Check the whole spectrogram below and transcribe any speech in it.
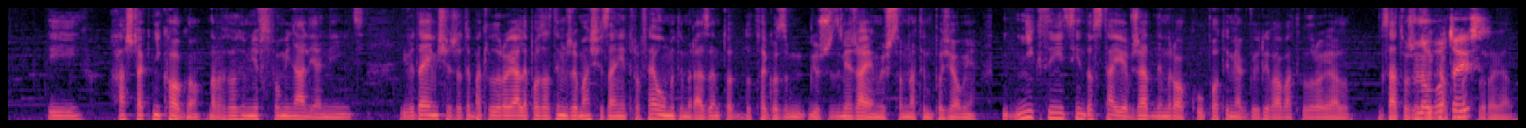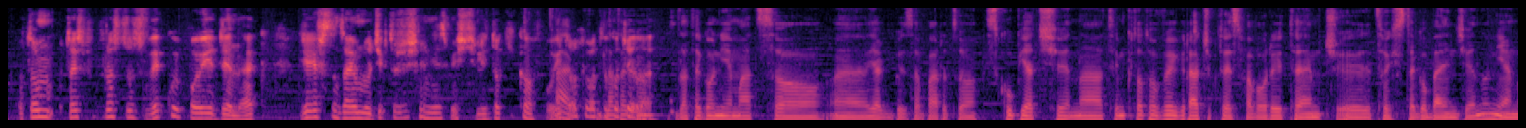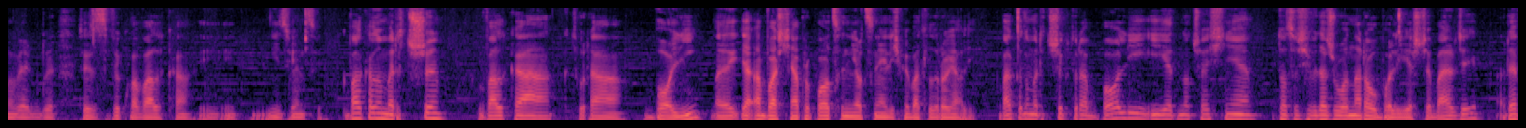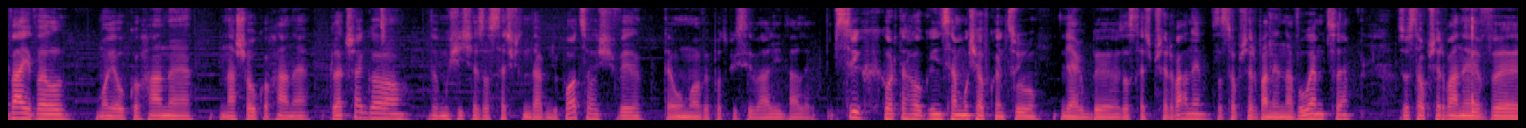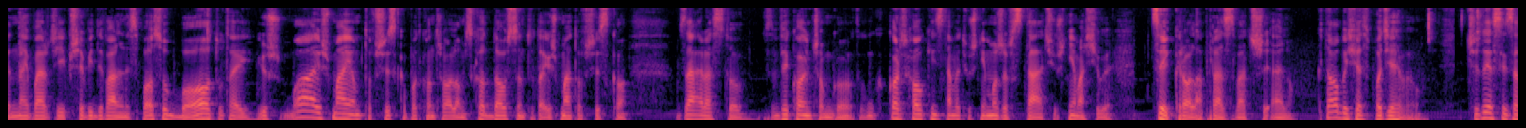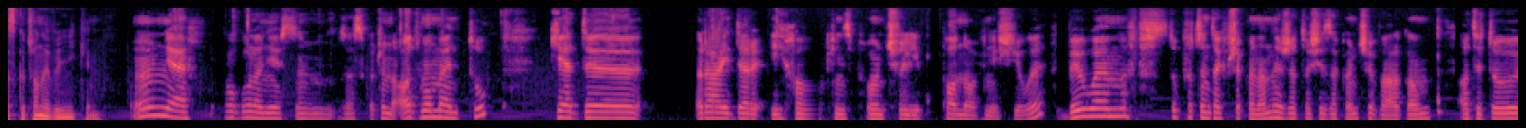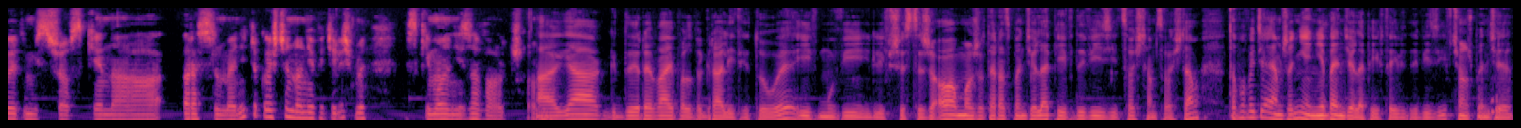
I hashtag nikogo, nawet o tym nie wspominali ani nic. I wydaje mi się, że te Battle Royale, poza tym, że ma się za nie trofeum tym razem, to do tego już zmierzają, już są na tym poziomie. Nikt nic nie dostaje w żadnym roku po tym, jak wygrywa Battle Royale za to, że No bo wygrał to to jest- Battle Royale. No to, to jest po prostu zwykły pojedynek, gdzie wsadzają ludzie, którzy się nie zmieścili do kick-offu i to chyba tylko Tak, dlatego, tyle. Dlatego nie ma co e, jakby za bardzo skupiać się na tym, kto to wygra, czy kto jest faworytem, czy coś z tego będzie. No nie, no jakby to jest zwykła walka i, i nic więcej. Walka numer 3. Walka, która boli. E, ja, a właśnie, a propos nie ocenialiśmy Battle Royali. Walka numer 3, która boli i jednocześnie to, co się wydarzyło na Raw boli jeszcze bardziej. Revival, moje ukochane, nasze ukochane. Dlaczego wy musicie zostać w tym W? Po coś wy te umowy podpisywali dalej? Strik Horta Hawkinsa musiał w końcu jakby zostać przerwany. Został przerwany na WMC. Został przerwany w najbardziej przewidywalny sposób, bo tutaj już, a, już mają to wszystko pod kontrolą. Scott Dawson tutaj już ma to wszystko. Zaraz to wykończą go. Kurt Hawkins nawet już nie może wstać, już nie ma siły. Cyk, rola, raz, dwa, trzy, elo. Kto by się spodziewał? Czy ty jesteś zaskoczony wynikiem? E, Nie, w ogóle nie jestem zaskoczony. Od momentu, kiedy Ryder i Hawkins połączyli ponownie siły, byłem w 100% przekonany, że to się zakończy walką o tytuły mistrzowskie na WrestleMania, tylko jeszcze no nie wiedzieliśmy z kim oni zawalczą. A ja, gdy Revival wygrali tytuły i mówili wszyscy, że o, może teraz będzie lepiej w dywizji, coś tam, coś tam, to powiedziałem, że nie, nie będzie lepiej w tej dywizji, wciąż będzie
